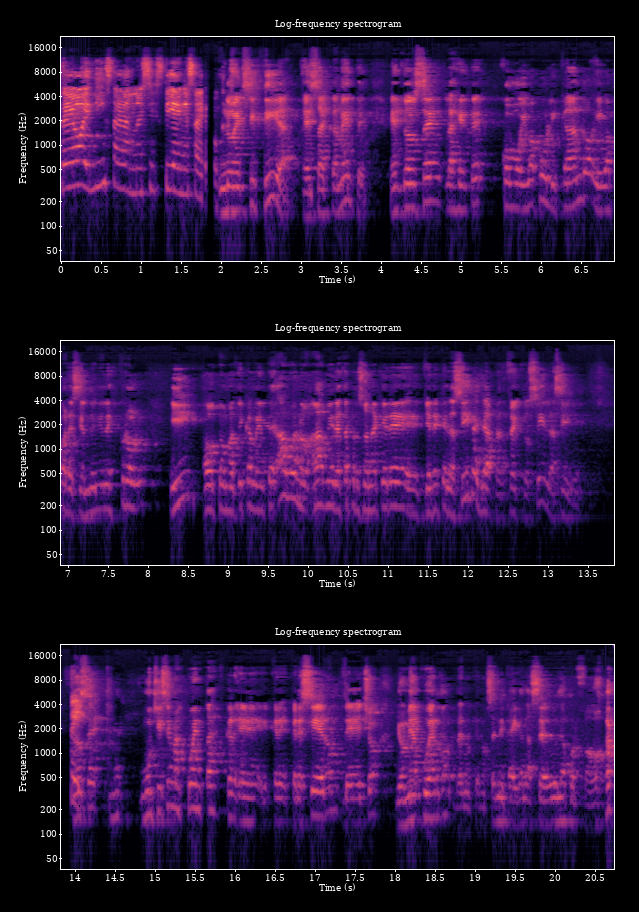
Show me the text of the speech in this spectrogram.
SEO en Instagram no existía en esa época. No existía, exactamente. Entonces la gente, como iba publicando, iba apareciendo en el scroll y automáticamente, ah, bueno, ah, mira, esta persona quiere, quiere que la siga, ya, perfecto, sí, la sigue. Entonces, muchísimas cuentas eh, crecieron. De hecho, yo me acuerdo, bueno, que no se me caiga la cédula, por favor,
